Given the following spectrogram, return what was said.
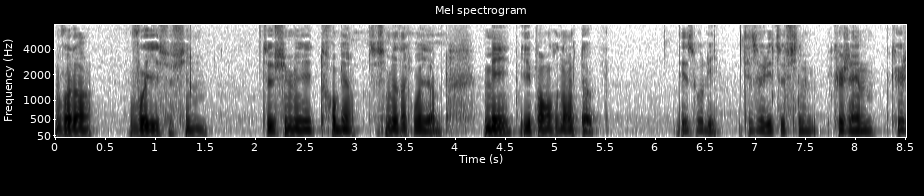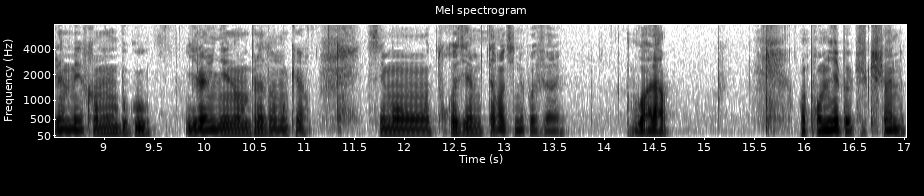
Voilà, voyez ce film. Ce film est trop bien, ce film est incroyable. Mais il n'est pas rentré dans le top. Désolé, désolé de ce film que j'aime, que j'aime vraiment beaucoup. Il a une énorme place dans mon cœur. C'est mon troisième Tarantino préféré. Voilà. En premier, Pulp Fiction.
